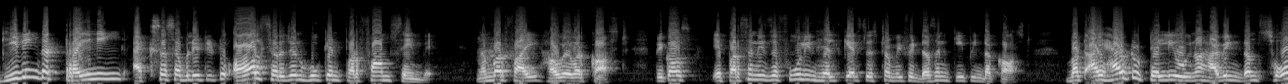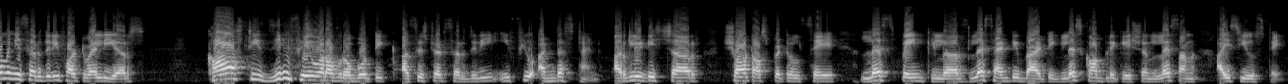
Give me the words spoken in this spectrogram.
giving the training accessibility to all surgeons who can perform same way. Number five, however, cost because a person is a fool in healthcare system if it doesn't keep in the cost. But I have to tell you, you know, having done so many surgery for 12 years, cost is in favor of robotic assisted surgery if you understand early discharge, short hospital stay, less painkillers, less antibiotic, less complication, less on ICU stay.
